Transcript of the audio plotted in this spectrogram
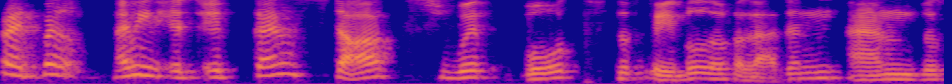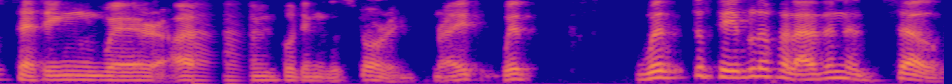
Right. Well, I mean, it, it kind of starts with both the fable of Aladdin and the setting where I'm putting the story, right? With with the fable of Aladdin itself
